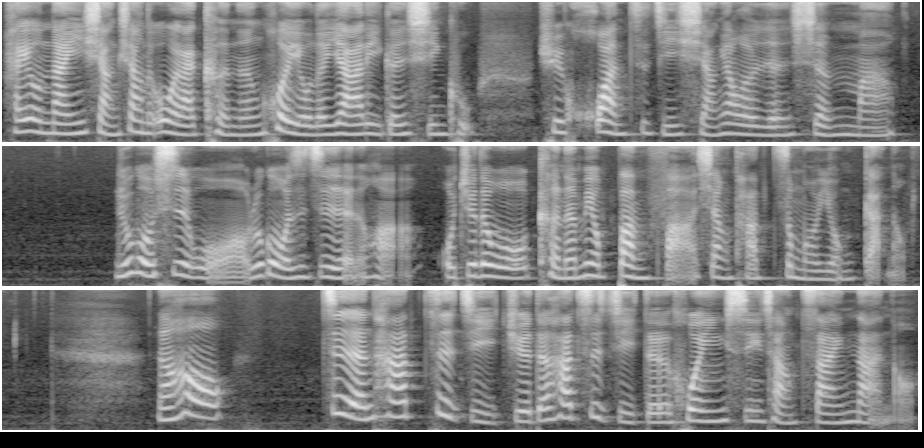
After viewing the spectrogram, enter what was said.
还有难以想象的未来可能会有的压力跟辛苦，去换自己想要的人生吗？如果是我，如果我是智人的话，我觉得我可能没有办法像他这么勇敢哦。然后，智人他自己觉得他自己的婚姻是一场灾难哦。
